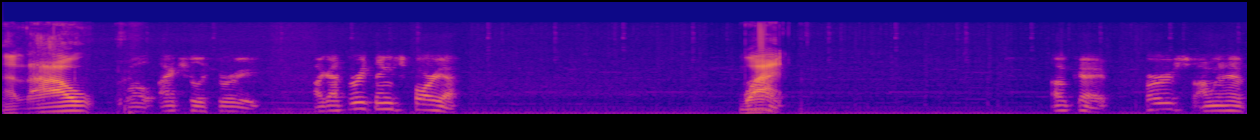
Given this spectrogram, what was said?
Hello? Well, actually, three. I got three things for you. What? Okay. First, I'm gonna have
